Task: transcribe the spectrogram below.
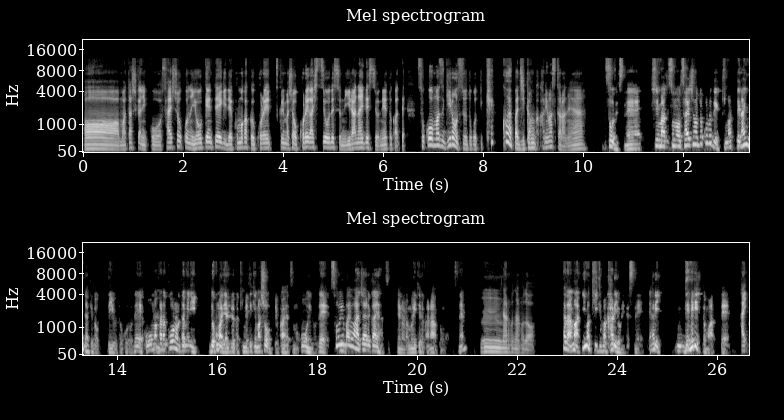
ああ、まあ確かにこう、最初この要件定義で細かくこれ作りましょう。これが必要ですよね。いらないですよね。とかって、そこをまず議論するとこって結構やっぱ時間かかりますからね。そうですね。し、まずその最初のところで決まってないんだけどっていうところで、大まかなゴールのためにどこまでやれるか決めていきましょうっていう開発も多いので、そういう場合はアジャイル開発っていうのが向いてるかなと思うんですね。うーん、なるほど、なるほど。ただまあ今聞いてわかるようにですね、やはりデメリットもあって、はい。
